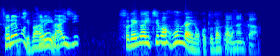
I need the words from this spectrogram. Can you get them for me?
それも、そ一番いいよれ大事。それが一番本来のことだかそう、ら。なんか、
